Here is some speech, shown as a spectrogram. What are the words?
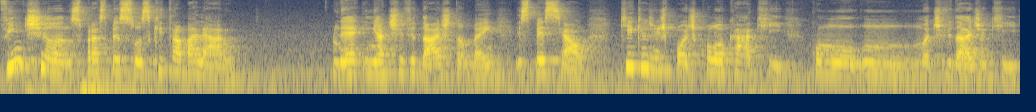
20 anos para as pessoas que trabalharam né, em atividade também especial. O que, que a gente pode colocar aqui como um, uma atividade aqui?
